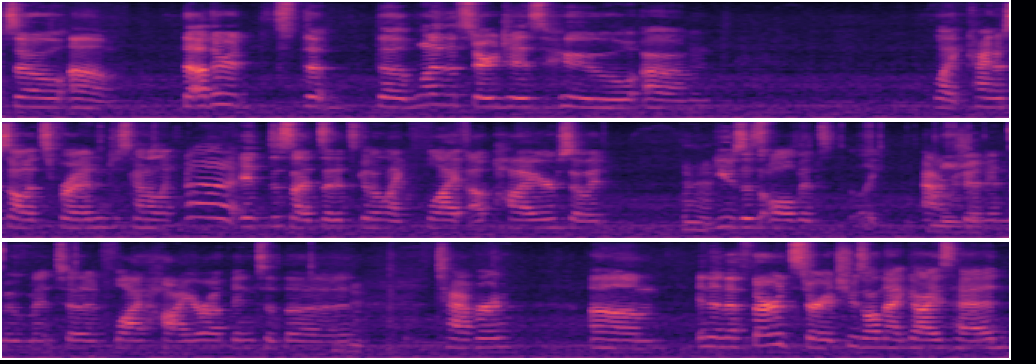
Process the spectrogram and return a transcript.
So um, the other the the one of the sturges who um like kind of saw its friend just kind of like ah, it decides that it's gonna like fly up higher, so it Mhm. uses all of its like action Movement. and movement to fly higher up into the Mhm. tavern. Um, and then the third sturge, who's on that guy's head,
